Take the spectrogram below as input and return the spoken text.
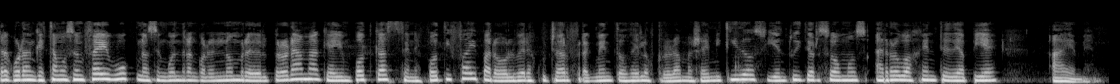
Recuerden que estamos en Facebook, nos encuentran con el nombre del programa, que hay un podcast en Spotify para volver a escuchar fragmentos de los programas ya emitidos y en Twitter somos arroba gente de a pie AM.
